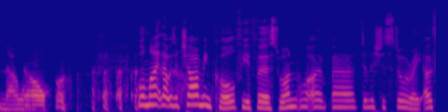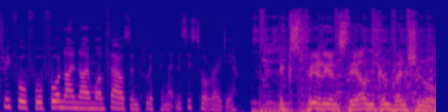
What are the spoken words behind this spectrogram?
No, I won't. No. Well, Mike, that was a charming call for your first one. What a uh, delicious story. Oh three four four four nine nine one thousand. Flipping it. This is Talk Radio. Experience the unconventional,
